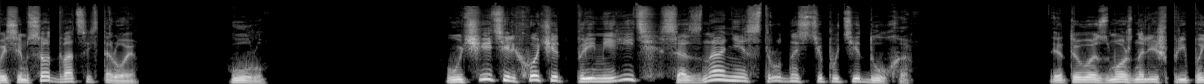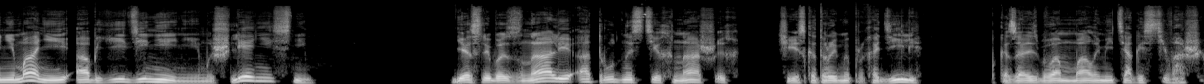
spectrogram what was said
822. Гуру. Учитель хочет примирить сознание с трудностью пути духа. Это возможно лишь при понимании и объединении мышлений с ним. Если бы знали о трудностях наших, через которые мы проходили, показались бы вам малыми тягости ваши.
